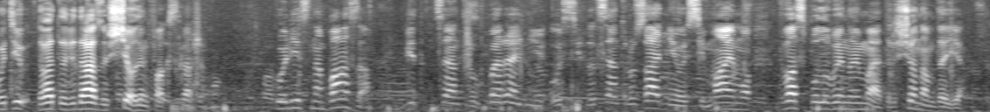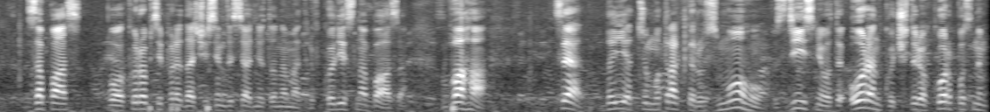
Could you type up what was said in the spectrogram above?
хотів, давайте відразу ще один факт скажемо. Колісна база від центру передньої осі до центру задньої осі маємо 2,5 метри. Що нам дає? Запас по коробці передач 70 Нм. Колісна база. Вага. Це дає цьому трактору змогу здійснювати оранку чотирьохкорпусним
